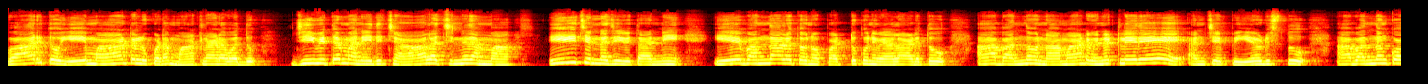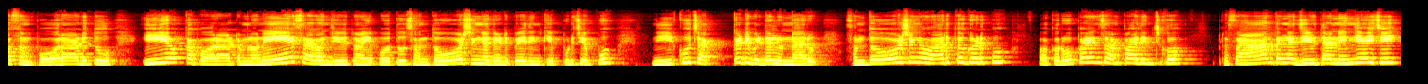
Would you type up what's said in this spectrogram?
వారితో ఏ మాటలు కూడా మాట్లాడవద్దు. జీవితం అనేది చాలా చిన్నదమ్మా. ఈ చిన్న జీవితాన్ని ఏ బంధాలతోనో పట్టుకుని వేలాడుతూ ఆ బంధం నా మాట వినట్లేదే అని చెప్పి ఏడుస్తూ ఆ బంధం కోసం పోరాడుతూ ఈ యొక్క పోరాటంలోనే సగం జీవితం అయిపోతూ సంతోషంగా గడిపేది ఇంకెప్పుడు చెప్పు? నీకు చక్కటి బిడ్డలున్నారు. సంతోషంగా వారితో గడుపు. ఒక రూపాయిని సంపాదించుకో. ప్రశాంతంగా జీవితాన్ని ఎంజాయ్ చేయి.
